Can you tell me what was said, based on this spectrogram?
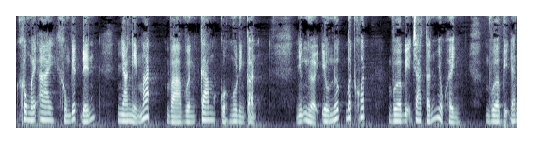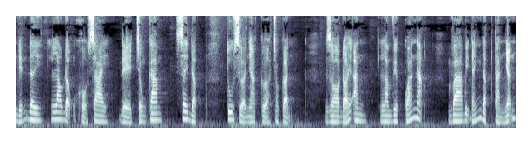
không mấy ai không biết đến nhà nghỉ mát và vườn cam của Ngô Đình Cận. Những người yêu nước bất khuất vừa bị tra tấn nhục hình, vừa bị đem đến đây lao động khổ sai để trồng cam, xây đập, tu sửa nhà cửa cho Cận. Do đói ăn, làm việc quá nặng và bị đánh đập tàn nhẫn,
